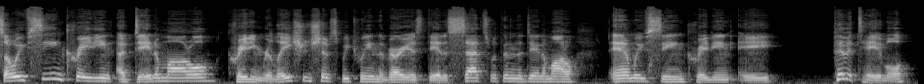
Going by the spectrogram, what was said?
So we've seen creating a data model, creating relationships between the various data sets within the data model, and we've seen creating a pivot table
